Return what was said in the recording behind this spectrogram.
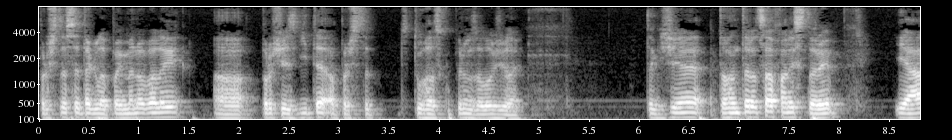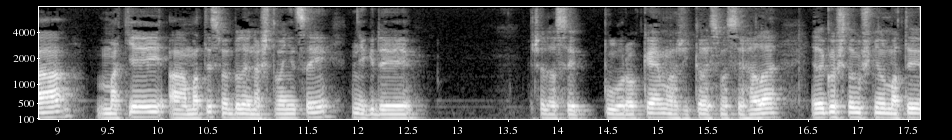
Proč jste se takhle pojmenovali a proč jezdíte a proč jste tuhle skupinu založili. Takže tohle je docela funny story. Já, Matěj a Maty jsme byli na Štvanici někdy před asi půl rokem a říkali jsme si, hele, jelikož to už měl Maty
